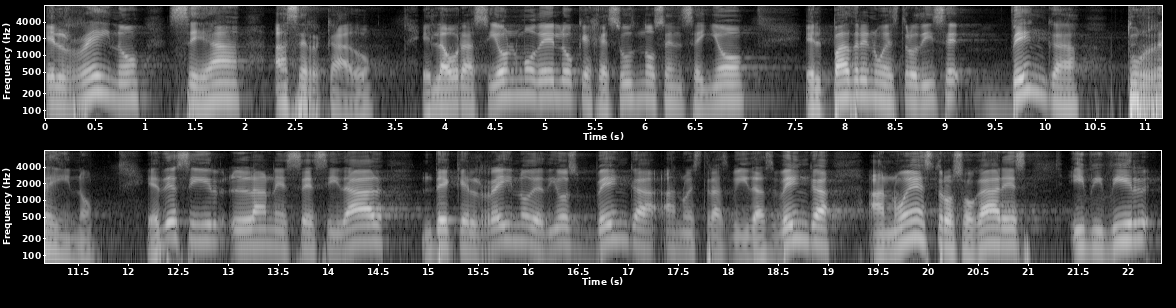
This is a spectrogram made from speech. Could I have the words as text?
el reino se ha acercado. En la oración modelo que Jesús nos enseñó, el Padre nuestro dice, venga tu reino. Es decir, la necesidad de que el reino de Dios venga a nuestras vidas, venga a nuestros hogares y vivir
